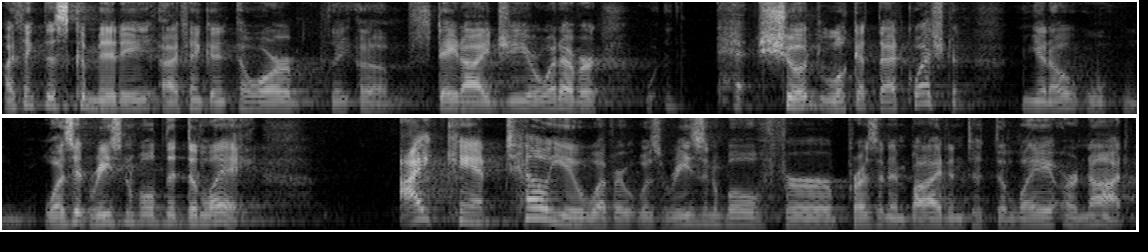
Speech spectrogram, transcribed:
I think this committee, I think, or the um, state IG or whatever, should look at that question you know, was it reasonable to delay? I can't tell you whether it was reasonable for President Biden to delay or not.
